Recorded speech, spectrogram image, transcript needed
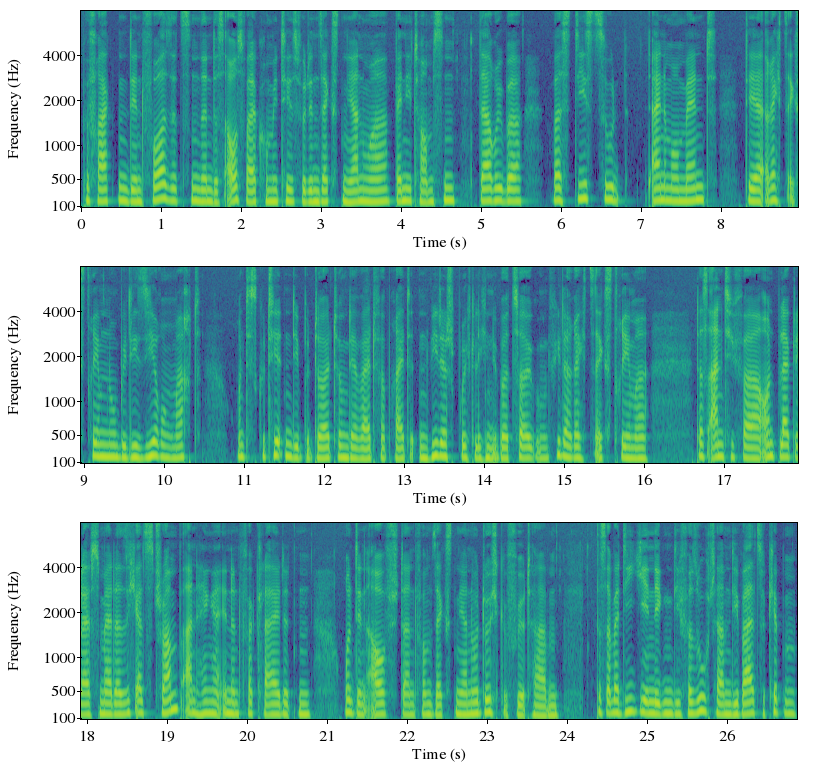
befragten den Vorsitzenden des Auswahlkomitees für den 6. Januar, Benny Thompson, darüber, was dies zu einem Moment der rechtsextremen Mobilisierung macht und diskutierten die Bedeutung der weit verbreiteten widersprüchlichen Überzeugungen vieler Rechtsextremer dass Antifa und Black Lives Matter sich als Trump-AnhängerInnen verkleideten und den Aufstand vom 6. Januar durchgeführt haben. Dass aber diejenigen, die versucht haben, die Wahl zu kippen,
